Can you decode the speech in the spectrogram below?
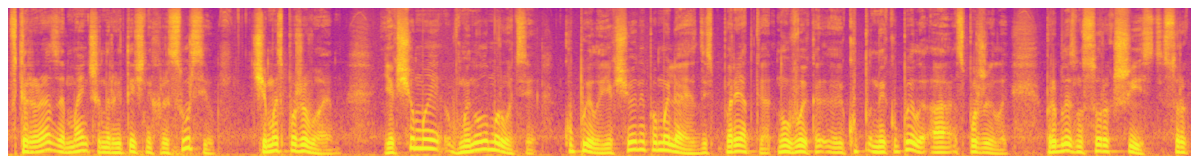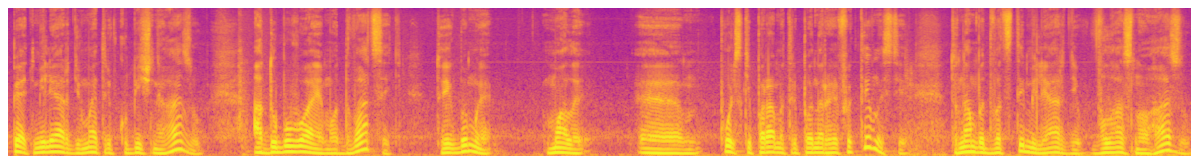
в три рази менше енергетичних ресурсів, чим ми споживаємо. Якщо ми в минулому році купили, якщо я не помиляюсь, десь порядка, ну ви е, не купили, а спожили приблизно 46-45 мільярдів метрів кубічних газу, а добуваємо 20, то якби ми мали е, польські параметри по енергоефективності, то нам би 20 мільярдів власного газу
